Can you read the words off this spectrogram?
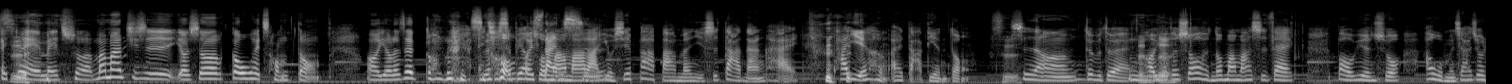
哎、欸，对，没错。妈妈其实有时候购物会冲动哦，有了这个功能之后，其实不要说妈妈啦，有些爸爸们也是大男孩，他也很爱打电动。是是啊，对不对？好，有的时候很多妈妈是在抱怨说啊，我们家就。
